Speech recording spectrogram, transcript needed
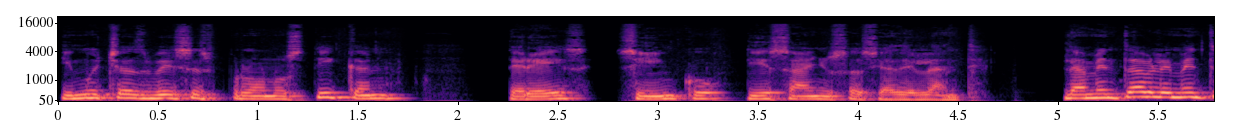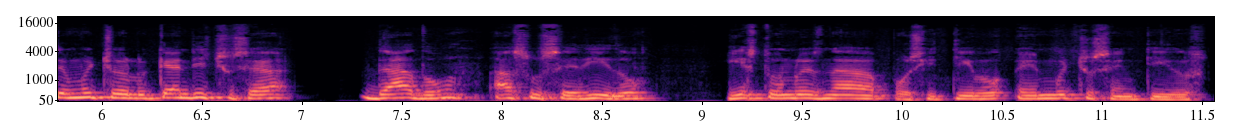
y muchas veces pronostican tres, cinco, diez años hacia adelante. Lamentablemente mucho de lo que han dicho se ha dado, ha sucedido, y esto no es nada positivo en muchos sentidos.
